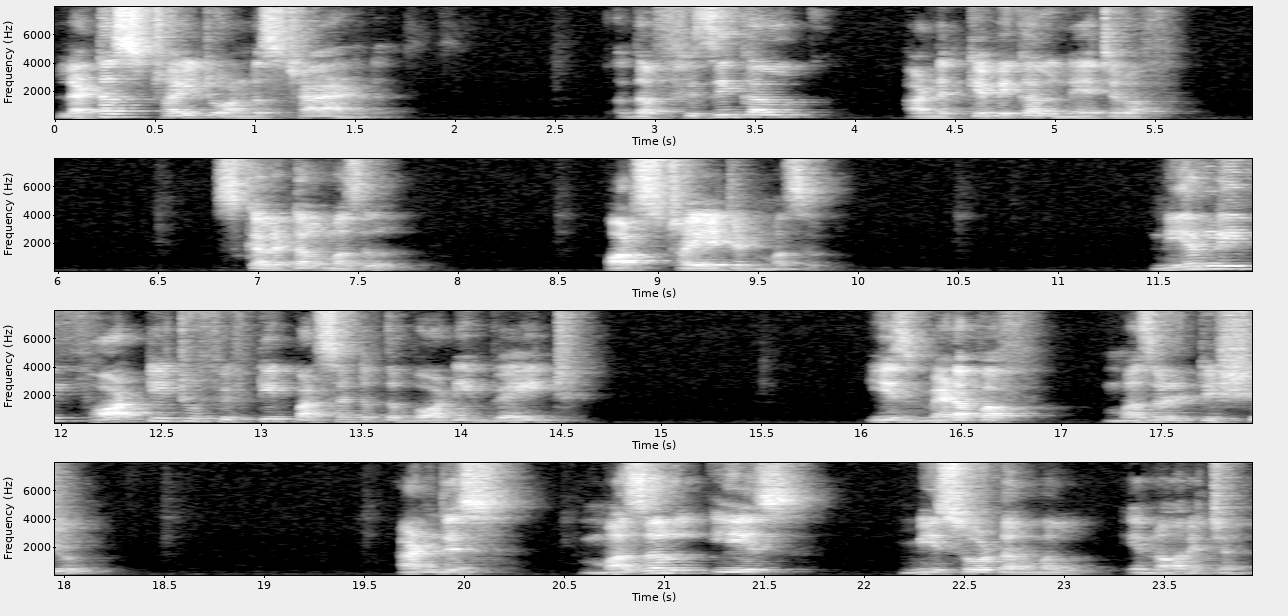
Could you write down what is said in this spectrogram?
let us try to understand the physical and chemical nature of skeletal muscle or striated muscle. Nearly 40 to 50 percent of the body weight is made up of muscle tissue and this muscle is mesodermal in origin.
